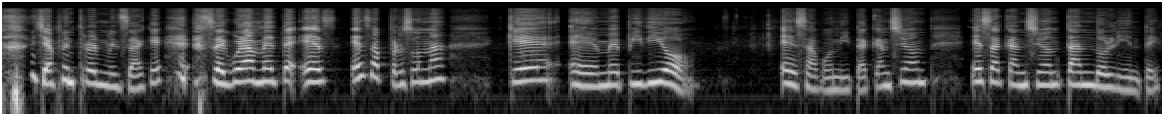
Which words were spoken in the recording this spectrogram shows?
ya me entró el mensaje, seguramente es esa persona que eh, me pidió esa bonita canción, esa canción tan doliente.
